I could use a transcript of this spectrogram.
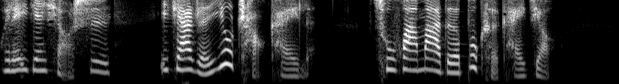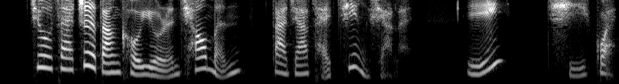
为了一点小事，一家人又吵开了，粗话骂得不可开交。就在这当口，有人敲门，大家才静下来。咦，奇怪，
